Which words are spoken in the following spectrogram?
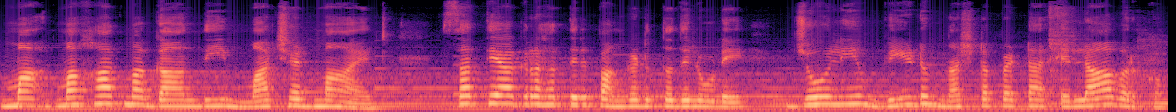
Ma- Mahatma Gandhi much admired. സത്യാഗ്രഹത്തിൽ പങ്കെടുത്തതിലൂടെ ജോലിയും വീടും നഷ്ടപ്പെട്ട എല്ലാവർക്കും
